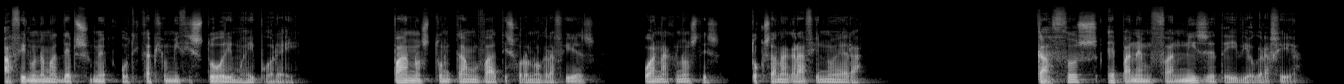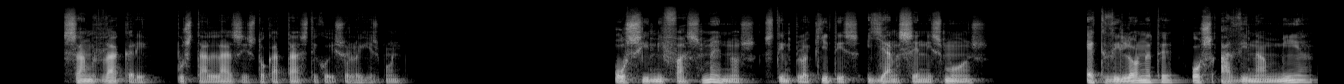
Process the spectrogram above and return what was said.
αφήνουν να μαντέψουμε ότι κάποιο μυθιστόρημα υπορρέει. Πάνω στον καμβά της χρονογραφίας, ο αναγνώστης το ξαναγράφει νοερά. Καθώς επανεμφανίζεται η βιογραφία, σαν δάκρυ που σταλάζει στο κατάστοιχο ισολογισμών. Ο συνυφασμένος στην πλοκή της γιανσενισμός εκδηλώνεται ως αδυναμία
